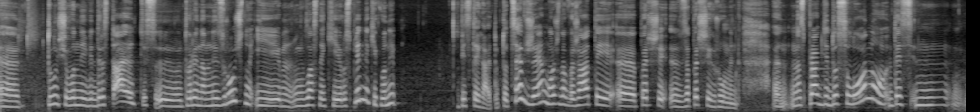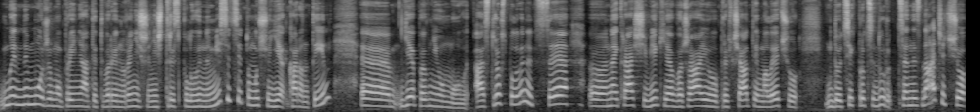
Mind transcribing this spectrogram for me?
Е, Тому що вони відростають, е, тваринам незручно, і власники розплідників вони підстригають. Тобто це вже можна вважати е, перший, е, за перший грумінг. Е, Насправді до салону десь ми не можемо прийняти тварину раніше, ніж 3,5 місяці, тому що є карантин, є певні умови. А з 3,5 це найкращий вік, я вважаю, привчати малечу до цих процедур. Це не значить, що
